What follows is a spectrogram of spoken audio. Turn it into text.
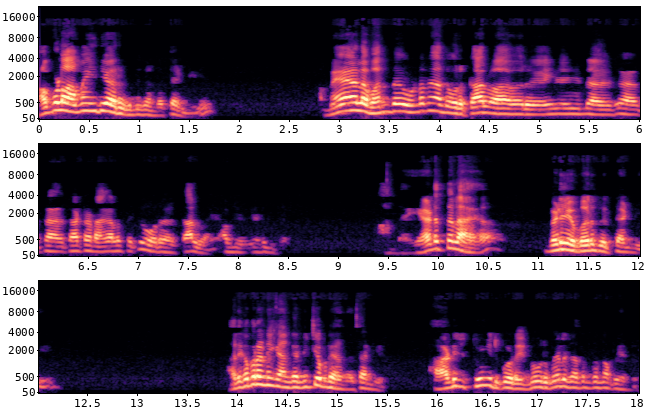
அவ்வளோ அமைதியாக இருக்குதுங்க அந்த தண்ணி. மேலே வந்த உடனே அந்த ஒரு கால்வாய் ஒரு இந்த- க- கட்டட அகலத்துக்கு ஒரு கால்வாய் அப்படி இருக்குது அந்த இடத்துல வெளியே வருது தண்ணி. அதுக்கப்புறம் நீங்கள் அங்கே நிற்க முடியாது அந்த தண்ணி. அடிச்சு தூக்கிட்டு போயிடும் நூறு பேருக்கு அந்த தான் போயிருக்கு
